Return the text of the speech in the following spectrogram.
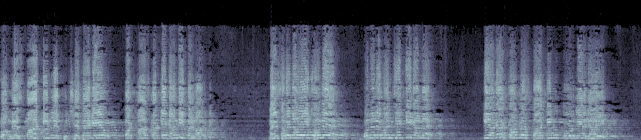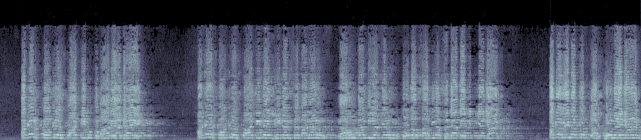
ਕਾਂਗਰਸ ਪਾਰਟੀ ਨੂੰ ਇਹ ਪਿੱਛੇ ਪੈ ਗਏ ਹੋ, ਔਰ ਖਾਸ ਕਰਕੇ ਗਾਂਧੀ ਪਰਿਵਾਰ ਦੇ, ਮੈਂ ਸਮਝਦਾ ਉਹ ਇਹ ਚਾਹੁੰਦੇ ਆ ਉਹਨਾਂ ਦੇ ਮਨ 'ਚ ਇੱਕ ਹੀ ਗੱਲ ਹੈ ਕਿ ਅਗਰ ਕਾਂਗਰਸ ਪਾਰਟੀ ਨੂੰ ਤੋੜ ਲਿਆ ਜਾਏ, ਅਗਰ ਕਾਂਗਰਸ ਪਾਰਟੀ ਨੂੰ ਦਬਾ ਲਿਆ ਜਾਏ, ਅਗਰ ਕਾਂਗਰਸ ਪਾਰਟੀ ਦੇ ਲੀਡਰ ਸਹਿਬਾਨਾਂ ਨੂੰ ਰਾਹੁਲ ਗਾਂਧੀ ਅੱਗੇ ਨੂੰ ਦੋ ਦੋ ਸਾਲ ਦੀਆਂ ਸਜ਼ਾ ਦੇ ਦਿੱਤੀਆਂ ਜਾਣ ਅਗਰ ਇਹਨਾਂ ਤੋਂ ਘਰ ਖੋਲੇ ਜਾਣ,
